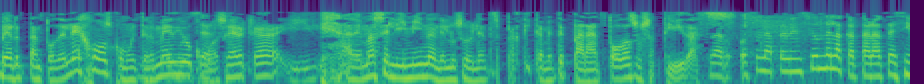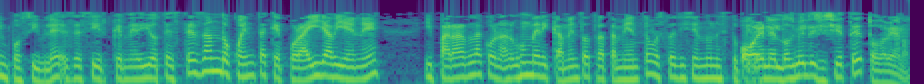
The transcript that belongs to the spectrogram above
ver tanto de lejos como intermedio Como como cerca y además eliminan el uso de lentes prácticamente para todas sus actividades. Claro, o sea, la prevención de la catarata es imposible, es decir, que medio te estés dando cuenta que por ahí ya viene y pararla con algún medicamento o tratamiento, o estoy diciendo una estupidez. O en el 2017 todavía no.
